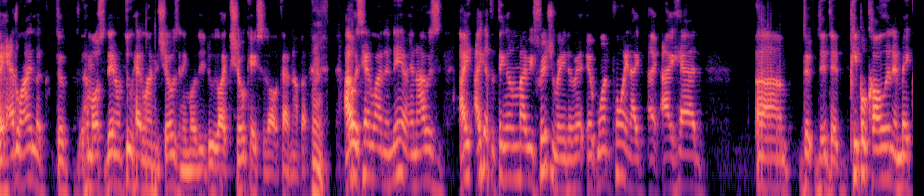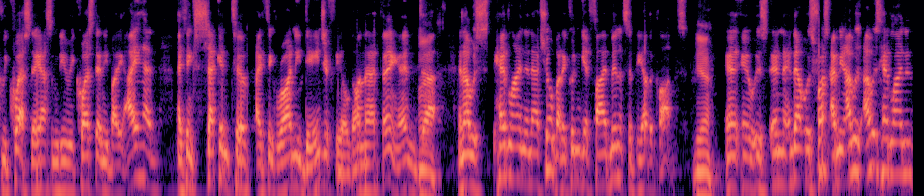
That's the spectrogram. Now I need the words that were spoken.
To headline the, the Hermosa, they don't do headlining shows anymore. They do like showcases all the time now. But Right. I was headlining there, and I was I, I got the thing on my refrigerator. At, at one point, I I, I had um, the, the, the people call in and make requests. They ask them, "Do you request anybody?" I had I think second to I think Rodney Dangerfield on that thing, and Wow. uh, and I was headlining that show, but I couldn't get five minutes at the other clubs, Yeah. and it was and, and that was frustrating. I mean, I was I was headlining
